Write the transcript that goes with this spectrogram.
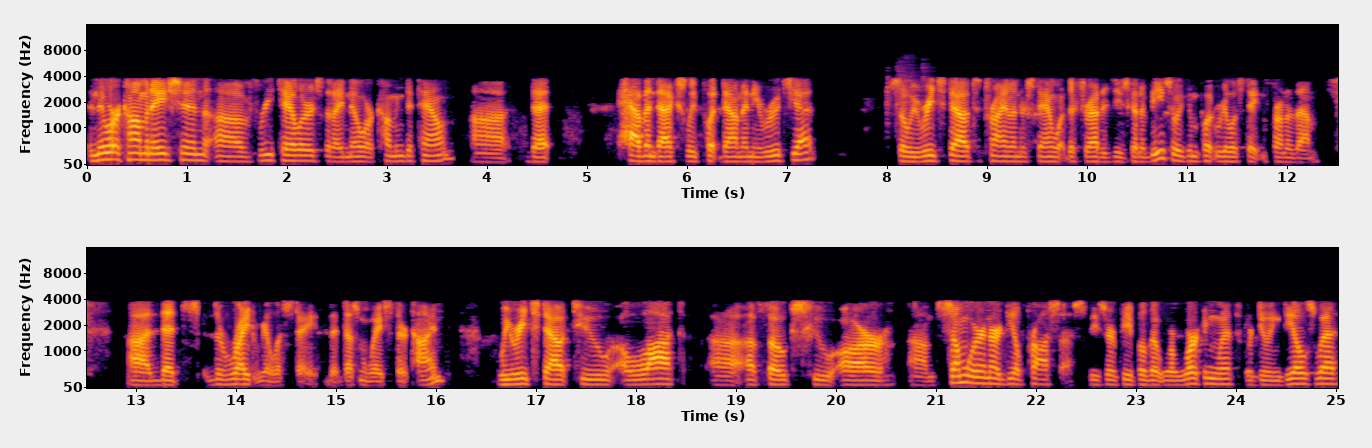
and they were a combination of retailers that I know are coming to town uh, that haven't actually put down any roots yet. So we reached out to try and understand what their strategy is going to be, so we can put real estate in front of them. Uh, that's the right real estate that doesn't waste their time. We reached out to a lot uh, of folks who are um, somewhere in our deal process. These are people that we're working with, we're doing deals with,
